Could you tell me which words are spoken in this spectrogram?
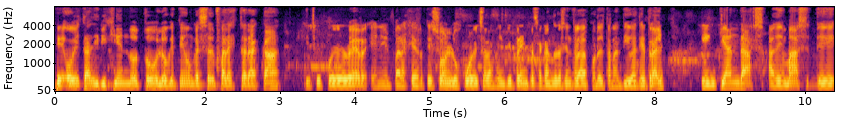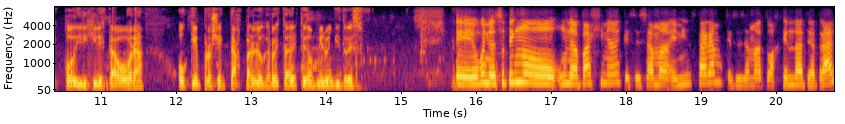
Eh, hoy estás dirigiendo todo lo que tengo que hacer para estar acá, que se puede ver en el paraje Artesón los jueves a las 20.30, sacando las entradas por Alternativa Teatral. ¿En qué andas, además de codirigir esta obra, o qué proyectás para lo que resta de este 2023? Eh, bueno, yo tengo una página que se llama en Instagram, que se llama Tu Agenda Teatral,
